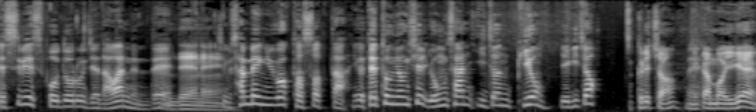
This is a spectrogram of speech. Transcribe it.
SBS 보도로 이제 나왔는데 네네. 지금 306억 더 썼다. 이거 대통령실 용산 이전 비용 얘기죠? 그렇죠. 그러니까 뭐 이게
